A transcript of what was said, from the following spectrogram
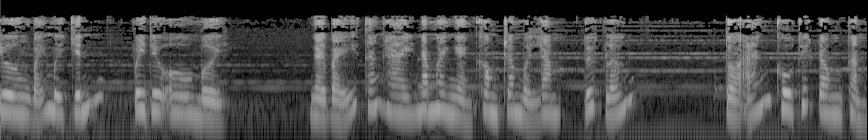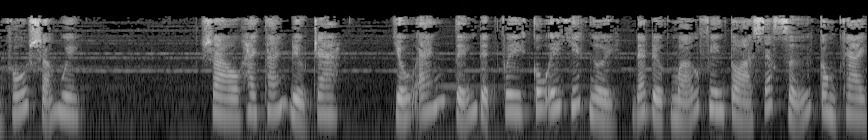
Chương 79 Video 10 Ngày 7 tháng 2 năm 2015 Tuyết lớn. Tòa án khu Thiết Đông thành phố Sở Nguyên. Sau 2 tháng điều tra Vụ án tiễn địch phi cố ý giết người đã được mở phiên tòa xét xử công khai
